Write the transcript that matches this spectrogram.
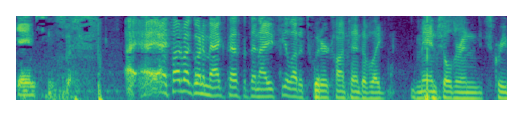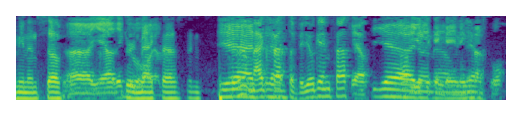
games. I, I, I thought about going to MagFest, but then I see a lot of Twitter content of like man children screaming and stuff Uh, yeah, they do a during lot of that. MagFest, and Isn't MagFest uh, a video game fest? Yeah, yeah, I music don't and know, gaming yeah. festival.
